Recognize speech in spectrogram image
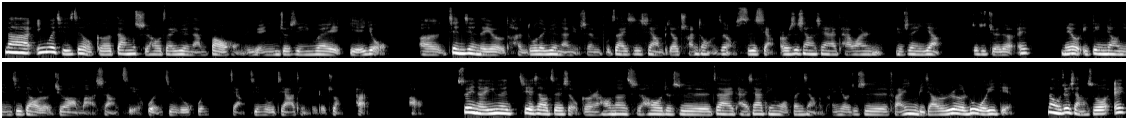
那因为其实这首歌当时候在越南爆红的原因，就是因为也有呃渐渐的也有很多的越南女生不再是像比较传统的这种思想，而是像现在台湾女生一样，就是觉得哎，没有一定要年纪到了就要马上结婚，进入婚这样进入家庭的一个状态。好。所以呢，因为介绍这首歌，然后那时候就是在台下听我分享的朋友，就是反应比较热络一点。那我就想说，哎，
